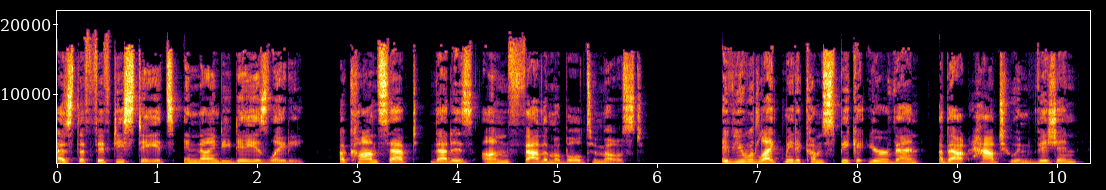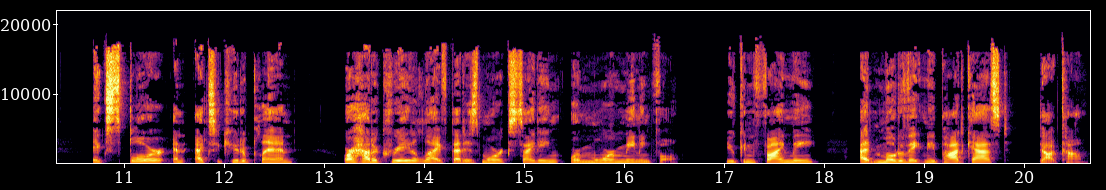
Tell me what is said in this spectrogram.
as the 50 States in 90 Days Lady, a concept that is unfathomable to most. If you would like me to come speak at your event about how to envision, explore, and execute a plan, or how to create a life that is more exciting or more meaningful, you can find me at motivatemepodcast.com.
